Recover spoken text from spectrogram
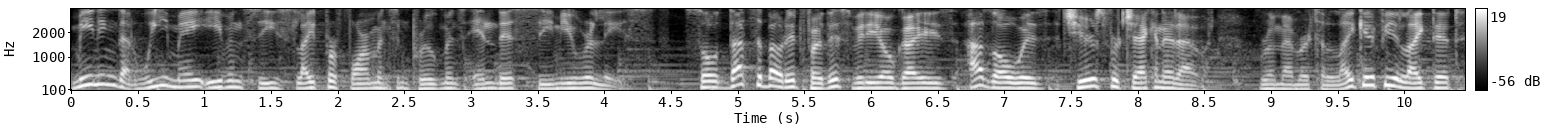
meaning that we may even see slight performance improvements in this Cemu release. So that's about it for this video guys, as always cheers for checking it out. Remember to like it if you liked it,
